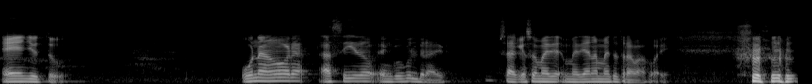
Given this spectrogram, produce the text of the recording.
en YouTube. Una hora ha sido en Google Drive. O sea que eso es medianamente trabajo ahí.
